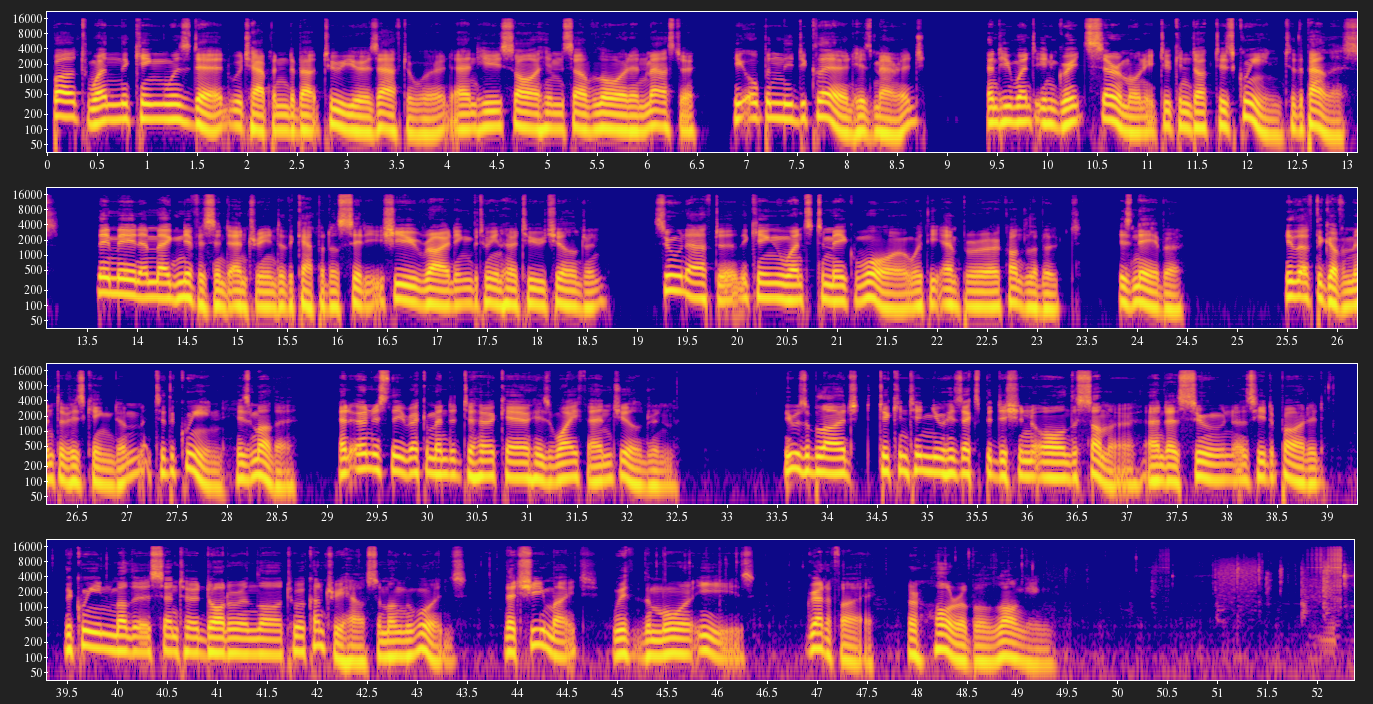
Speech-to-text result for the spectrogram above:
But when the king was dead, which happened about two years afterward, and he saw himself lord and master, he openly declared his marriage, and he went in great ceremony to conduct his queen to the palace. They made a magnificent entry into the capital city, she riding between her two children. Soon after, the king went to make war with the Emperor Codlebert, his neighbor. He left the government of his kingdom to the queen, his mother, and earnestly recommended to her care his wife and children. He was obliged to continue his expedition all the summer, and as soon as he departed, the queen mother sent her daughter-in-law to a country house among the woods, that she might, with the more ease, gratify her horrible longing.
